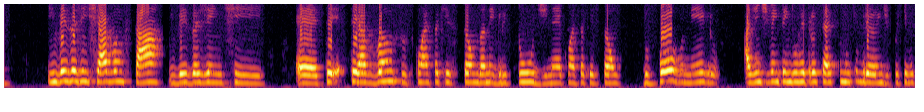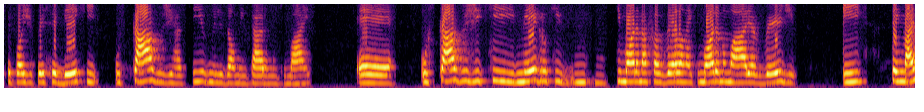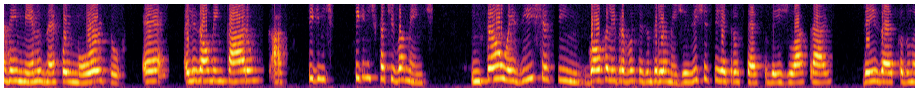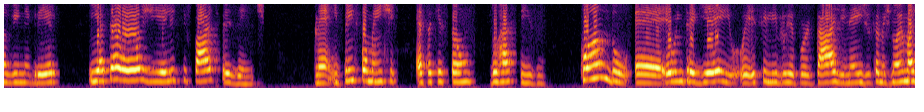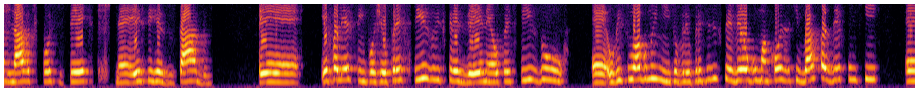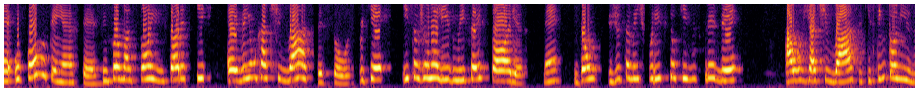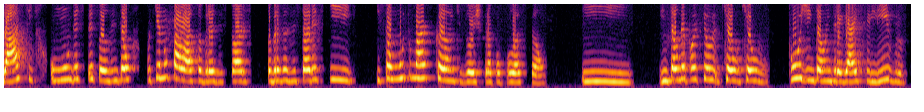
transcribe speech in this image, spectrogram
em vez da gente avançar, em vez da gente é, ter, ter avanços com essa questão da negritude, né, com essa questão do povo negro, a gente vem tendo um retrocesso muito grande, porque você pode perceber que os casos de racismo eles aumentaram muito mais. É, os casos de que negro que, que mora na favela, né, que mora numa área verde e sem mais nem menos, né, foi morto, é, eles aumentaram a, significativamente. Então, existe assim, igual eu falei para vocês anteriormente, existe esse retrocesso desde lá atrás, desde a época do navio negreiro, e até hoje ele se faz presente, né? E principalmente essa questão do racismo. Quando é, eu entreguei esse livro reportagem, né, e justamente não imaginava que fosse ter né, esse resultado, é, eu falei assim, poxa, eu preciso escrever, né, eu preciso, é, isso logo no início, eu falei, eu preciso escrever alguma coisa que vá fazer com que é, o povo tenha acesso, informações, histórias que é, venham cativar as pessoas, porque isso é jornalismo, isso é história, né? Então, justamente por isso que eu quis escrever algo que ativasse, que sintonizasse o mundo das pessoas. Então, por que não falar sobre as histórias, sobre essas histórias que, que são muito marcantes hoje para a população? E então, depois que eu, que, eu, que eu pude então entregar esse livro,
